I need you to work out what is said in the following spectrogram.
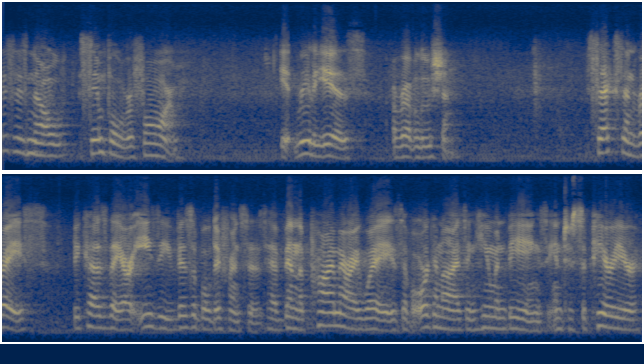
This is no simple reform. It really is a revolution. Sex and race, because they are easy, visible differences, have been the primary ways of organizing human beings into superior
